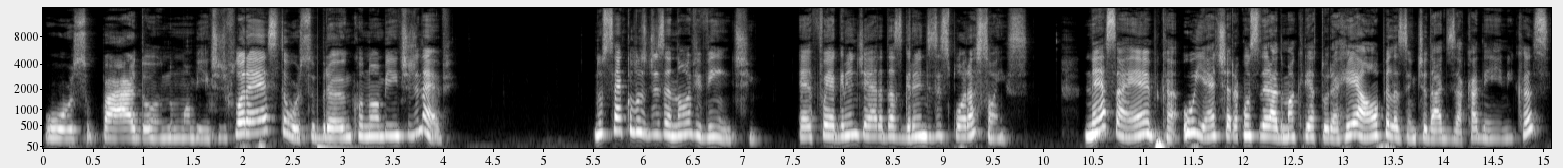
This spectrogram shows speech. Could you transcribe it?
O urso pardo num ambiente de floresta, o urso branco num ambiente de neve. Nos séculos 19 e 20, é, foi a grande era das grandes explorações. Nessa época, o Yeti era considerado uma criatura real pelas entidades acadêmicas,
